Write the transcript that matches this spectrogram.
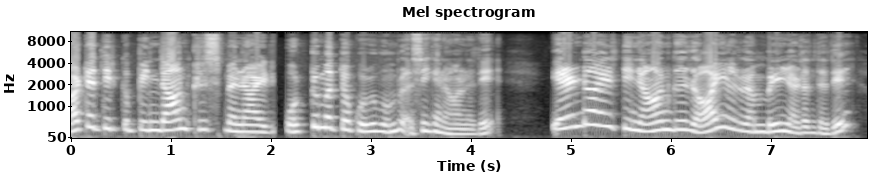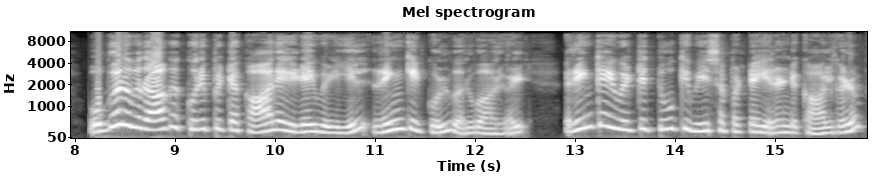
ஆட்டத்திற்கு பின்தான் கிறிஸ்பெனாய்ட் ஒட்டுமொத்த குழுவும் ரசிகனானது. இரண்டாயிரத்தி நான்கு ராயல் ரம்பிள் நடந்தது. ஒவ்வொருவராக குறிப்பிட்ட கால இடைவெளியில் ரிங்கிற்குள் வருவார்கள். ரிங்கை விட்டு தூக்கி வீசப்பட்ட இரண்டு கால்களும்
